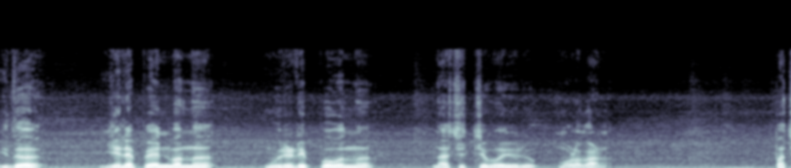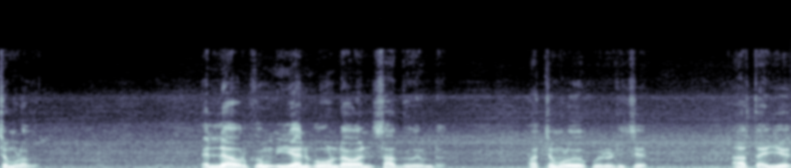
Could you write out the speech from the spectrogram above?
ഇത് ഇലപ്പേൻ വന്ന് മുരടിപ്പ് വന്ന് നശിച്ചു പോയൊരു മുളകാണ്. പച്ചമുളക്. എല്ലാവർക്കും ഈ അനുഭവം ഉണ്ടാവാൻ സാധ്യതയുണ്ട്. പച്ചമുളക് കുരുടിച്ച് ആ തയ്യ്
